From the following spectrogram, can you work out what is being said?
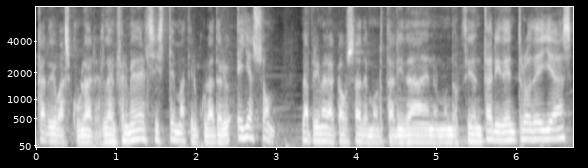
cardiovasculares, la enfermedad del sistema circulatorio. Ellas son la primera causa de mortalidad en el mundo occidental y dentro de ellas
